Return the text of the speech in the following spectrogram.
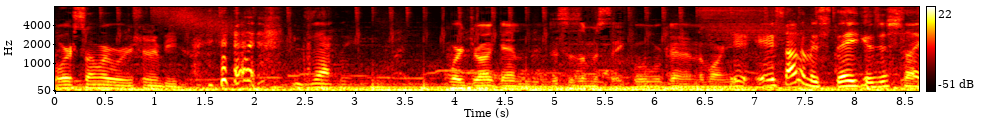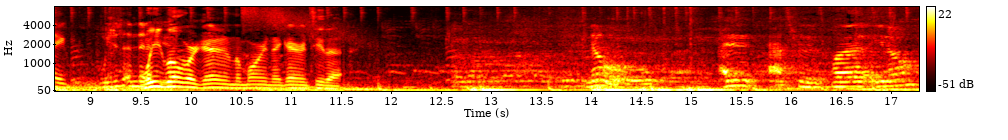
We're somewhere where we shouldn't be. exactly. We're drunk and this is a mistake. We'll work it in the morning. It, it's not a mistake. It's just like we just ended we up. will work it in the morning. I guarantee that. No, I didn't ask for this, but you know,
